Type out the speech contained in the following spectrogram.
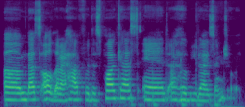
Um, that's all that I have for this podcast, and I hope you guys enjoyed.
